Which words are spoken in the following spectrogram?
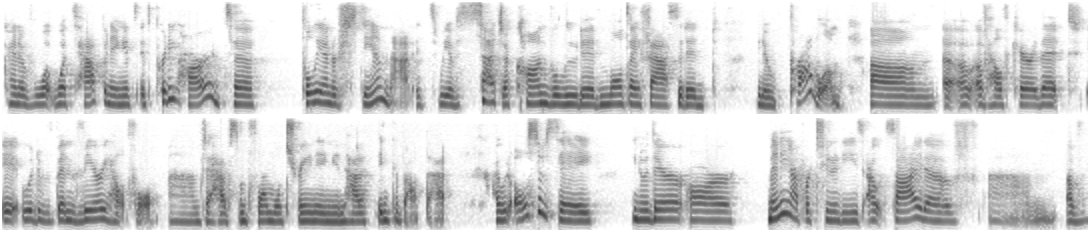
kind of what what's happening, it's it's pretty hard to fully understand that. It's we have such a convoluted, multifaceted you know problem um, of, of, healthcare that it would have been very helpful um, to have some formal training in how to think about that. I would also say, you know, there are many opportunities outside of um, of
